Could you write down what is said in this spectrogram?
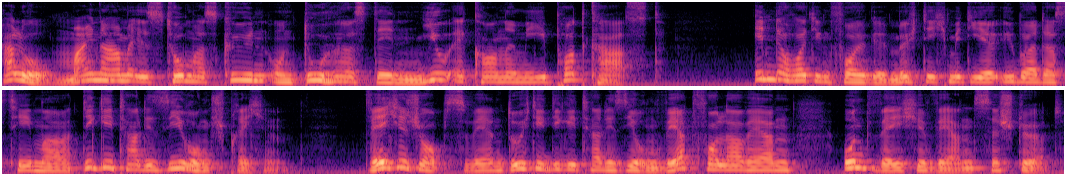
Hallo, mein Name ist Thomas Kühn und du hörst den New Economy Podcast. In der heutigen Folge möchte ich mit dir über das Thema Digitalisierung sprechen. Welche Jobs werden durch die Digitalisierung wertvoller werden und welche werden zerstört?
